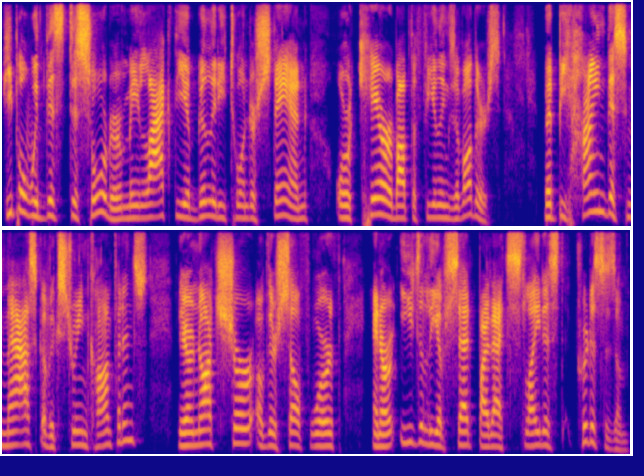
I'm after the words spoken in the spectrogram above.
People with this disorder may lack the ability to understand or care about the feelings of others. But behind this mask of extreme confidence, they are not sure of their self worth and are easily upset by that slightest criticism.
